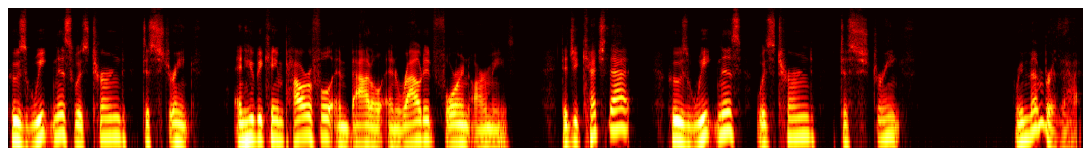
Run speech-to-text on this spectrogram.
whose weakness was turned to strength, and who became powerful in battle and routed foreign armies. Did you catch that? Whose weakness was turned to strength. Remember that.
